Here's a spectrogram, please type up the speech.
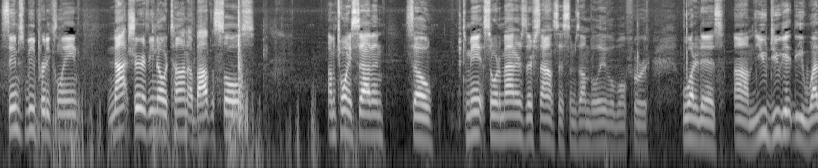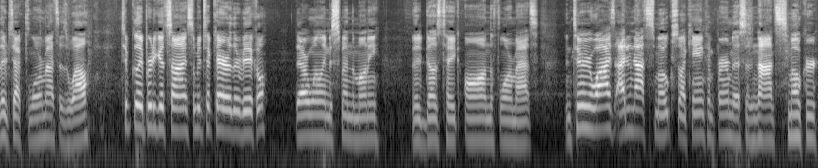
Seems to be pretty clean. Not sure if you know a ton about the Souls. I'm 27, so to me it sort of matters. Their sound system's unbelievable for what it is. Um, you do get the WeatherTech floor mats as well typically a pretty good sign. Somebody took care of their vehicle. They are willing to spend the money that it does take on the floor mats. Interior wise, I do not smoke, so I can confirm this is non-smoker.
